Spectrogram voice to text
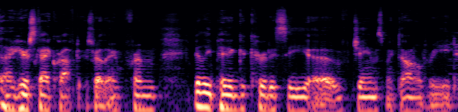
Uh, here's Skye Crofters rather from Billy Pigg, courtesy of James McDonald Reid.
